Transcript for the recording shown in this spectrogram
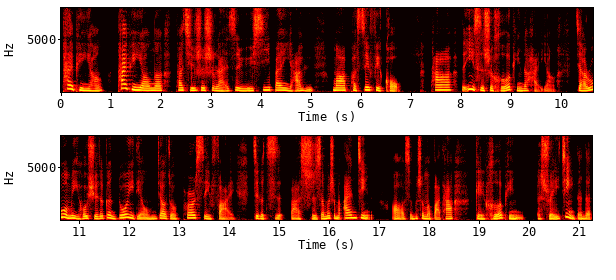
太平洋，太平洋呢，它其实是来自于西班牙语 “Mar Pacifico”，它的意思是和平的海洋。假如我们以后学的更多一点，我们叫做 “Pacify” 这个词，把使什么什么安静啊，什么什么把它给和平。绥靖等等，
